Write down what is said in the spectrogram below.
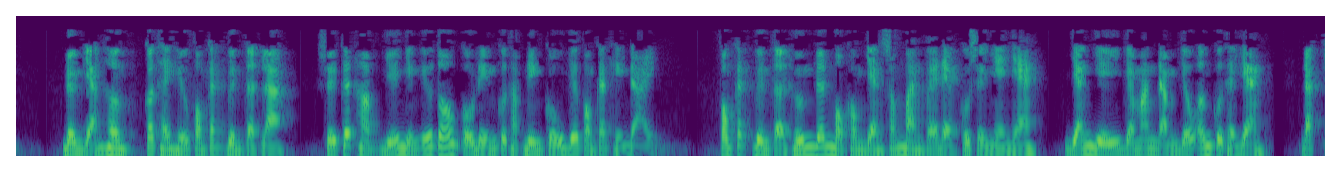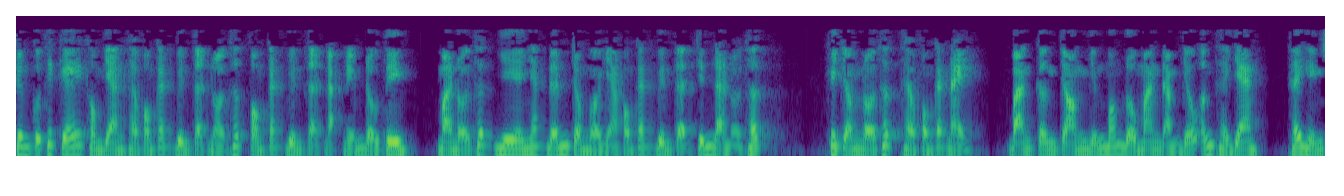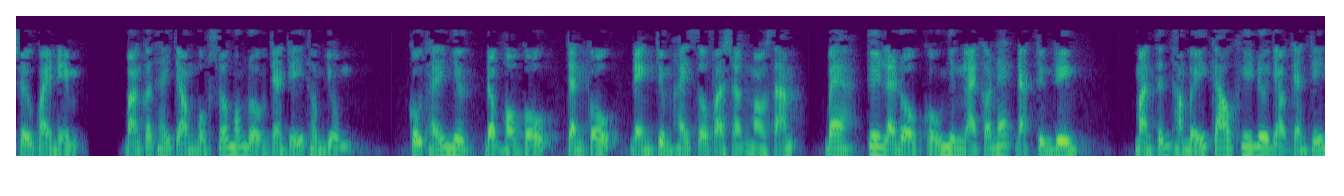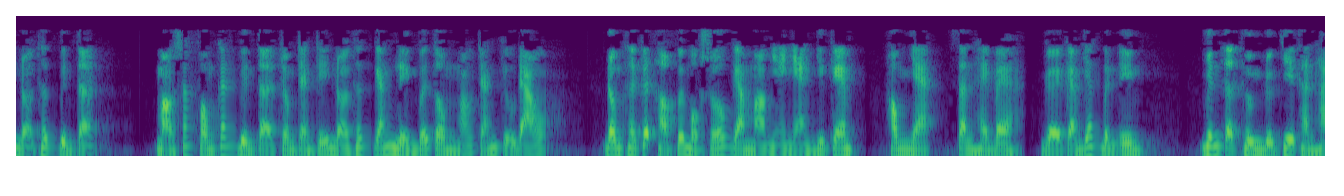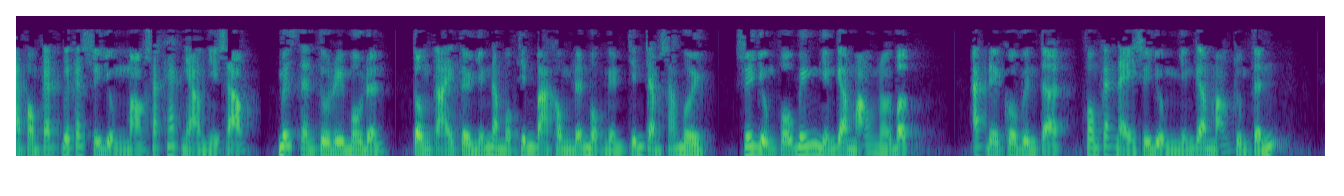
Đơn giản hơn, có thể hiểu phong cách vintage là sự kết hợp giữa những yếu tố cổ điển của thập niên cũ với phong cách hiện đại. Phong cách vintage hướng đến một không gian sống mang vẻ đẹp của sự nhẹ nhàng, giản dị và mang đậm dấu ấn của thời gian. Đặc trưng của thiết kế không gian theo phong cách vintage nội thất phong cách vintage đặc điểm đầu tiên mà nội thất Gia nhắc đến trong ngôi nhà phong cách vintage chính là nội thất. Khi chọn nội thất theo phong cách này, bạn cần chọn những món đồ mang đậm dấu ấn thời gian, thể hiện sự hoài niệm. Bạn có thể chọn một số món đồ trang trí thông dụng. Cụ thể như đồng hồ cũ, tranh cũ, đèn chùm hay sofa sần màu xám, be, tuy là đồ cũ nhưng lại có nét đặc trưng riêng. Mang tính thẩm mỹ cao khi đưa vào trang trí nội thất vintage. Màu sắc phong cách vintage trong trang trí nội thất gắn liền với tôn màu trắng chủ đạo, đồng thời kết hợp với một số gam màu nhẹ nhàng như kem, hồng nhạt, xanh hay be, gợi cảm giác bình yên. Vintage thường được chia thành hai phong cách với cách sử dụng màu sắc khác nhau như sau. Mid-Century Modern, tồn tại từ những năm 1930 đến 1960, sử dụng phổ biến những gam màu nổi bật. Art Deco Vintage, phong cách này sử dụng những gam màu trung tính,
